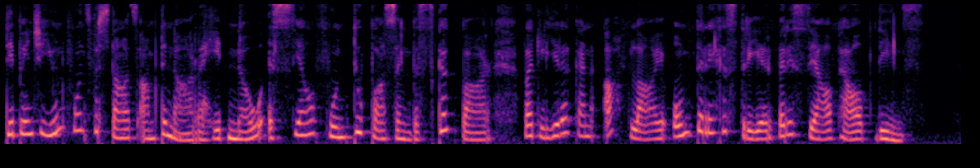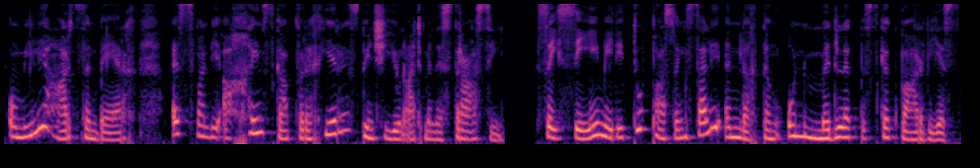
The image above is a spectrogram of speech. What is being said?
Die pensioenfonds vir staatsamptenare het nou 'n selfoon-toepassing beskikbaar wat lede kan aflaai om te registreer vir die selfhelpdiens. Omilia Hartzenberg is van die Agentskap vir Regeringspensioenadministrasie. Sy sê met die toepassing sal die inligting onmiddellik beskikbaar wees.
